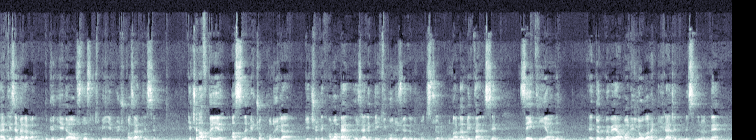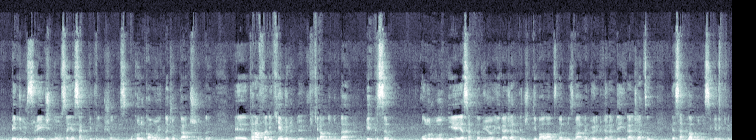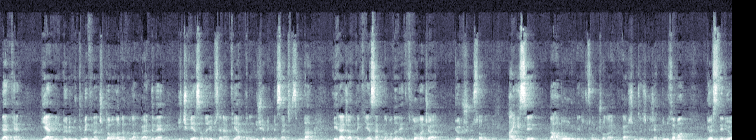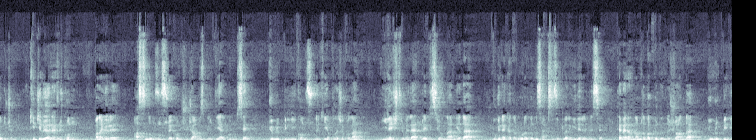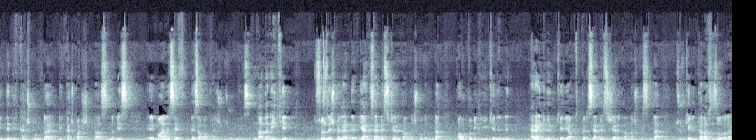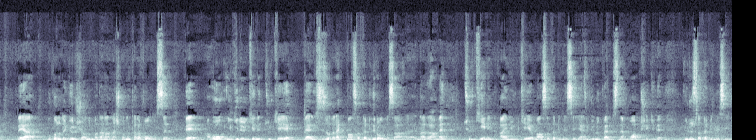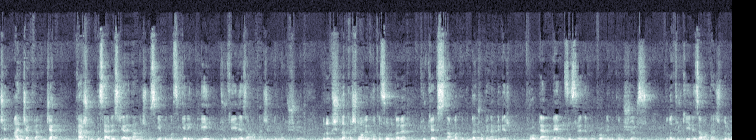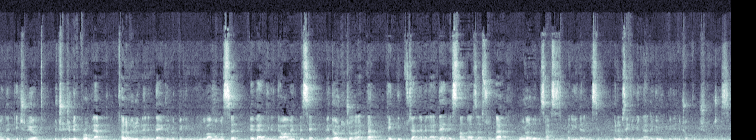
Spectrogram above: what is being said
Herkese merhaba. Bugün 7 Ağustos 2023 Pazartesi. Geçen haftayı aslında birçok konuyla geçirdik ama ben özellikle iki konu üzerinde durmak istiyorum. Bunlardan bir tanesi zeytinyağının e, dökme veya varilli olarak ihraç edilmesinin önüne belli bir süre içinde olsa yasak getirilmiş olması. Bu konu kamuoyunda çok tartışıldı. E, taraflar ikiye bölündü fikir anlamında. Bir kısım olur mu, niye yasaklanıyor, ihracatta ciddi bağlantılarımız var ve böyle bir dönemde ihracatın yasaklanmaması gerekir derken diğer bir bölüm hükümetin açıklamalarına kulak verdi ve iç piyasada yükselen fiyatların düşebilmesi açısından ihracattaki yasaklamanın etkili olacağı görüşünü savundu. Hangisi daha doğru bir sonuç olarak karşımıza çıkacak? Bunu zaman gösteriyor olacak. İkinci bir önemli konu, bana göre aslında uzun süre konuşacağımız bir diğer konu ise gümrük birliği konusundaki yapılacak olan iyileştirmeler, revizyonlar ya da bugüne kadar uğradığımız haksızlıkların giderilmesi. Temel anlamda bakıldığında şu anda gümrük birliğinde birkaç konuda, birkaç başlıkta aslında biz e, maalesef dezavantajlı durumdayız. Bunlardan ilki sözleşmelerde yani serbest ticaret anlaşmalarında Avrupa Birliği ülkelerinin herhangi bir ülkeyle yaptıkları serbest ticaret anlaşmasında Türkiye'nin tarafsız olarak veya bu konuda görüşü alınmadan anlaşmanın tarafı olması ve o ilgili ülkenin Türkiye'ye vergisiz olarak mal satabilir olmasına rağmen Türkiye'nin aynı ülkeye mal satabilmesi yani gümrük vergisinden muaf bir şekilde ürün satabilmesi için ancak ve ancak karşılıklı serbest ticaret anlaşması yapılması gerekliliği Türkiye'yi dezavantajlı bir duruma düşürüyor. Bunun dışında taşıma ve kota sorunları Türkiye açısından bakıldığında çok önemli bir problem ve uzun süredir bu problemi konuşuyoruz. Bu da Türkiye'yi dezavantajlı duruma geçiriyor. Üçüncü bir problem tarım ürünlerinde gümrük birliğinin uygulanmaması ve verginin devam etmesi ve dördüncü olarak da teknik düzenlemelerde ve standartizasyonda uğradığımız haksızlıkların giderilmesi. Önümüzdeki günlerde gümrük birliğini çok konuşuyor olacağız.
